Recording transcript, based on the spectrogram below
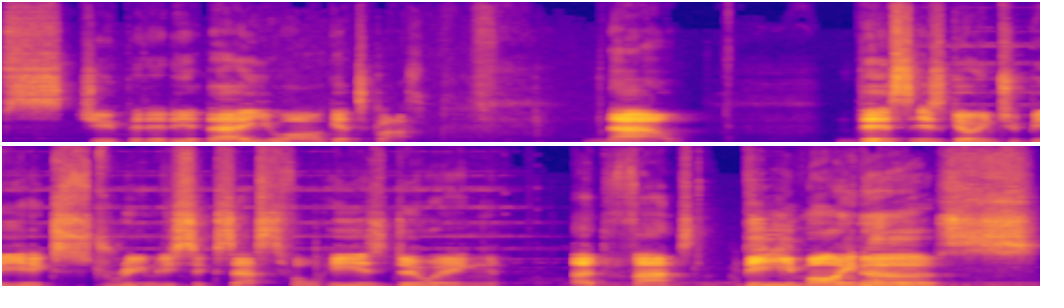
stupid idiot. There you are. Get to class. Now, this is going to be extremely successful. He is doing advanced B minus.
